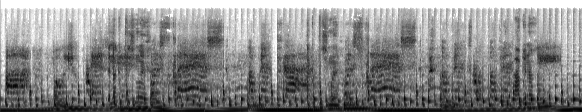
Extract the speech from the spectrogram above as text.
And I can put you in. First class, up in the sky. I can put you in. First class, up in, up in Hop in a.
